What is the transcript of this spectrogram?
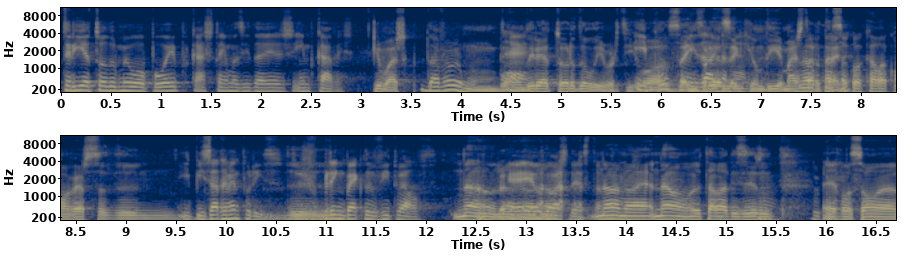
teria todo o meu apoio, porque acho que tem umas ideias impecáveis. Eu acho que dava um bom é. diretor da Liberty, e, ou da empresa que um dia mais tarde tenha. com aquela conversa de... E, exatamente por isso, de... dos bring back do V12. Não, não, é, não, eu não. gosto desta. Não, não, é, não, eu estava a dizer okay. em relação a,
